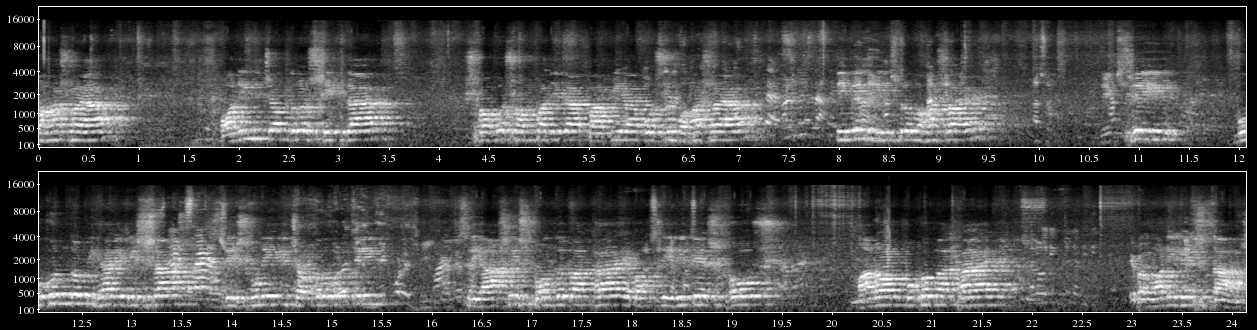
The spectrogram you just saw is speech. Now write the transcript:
মহাশয়া অনিল চন্দ্র শিকদার, সহ সম্পাদিকা পাপিয়া বসু মহাশয়া তিমিল মিত্র মহাশয়, শ্রী মুকুন্দ বিহারী বিশ্বাস, শ্রী সুনীল চক্রবর্তী, শ্রী আশিস বন্দ্যোপাধ্যায় এবং শ্রী রিতেশ ঘোষ, মানব মুখোপাধ্যায় এবং অনিমেষ দাস।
